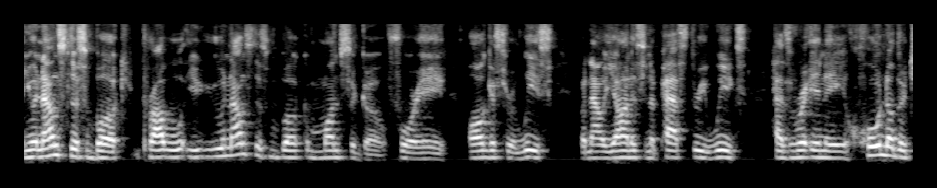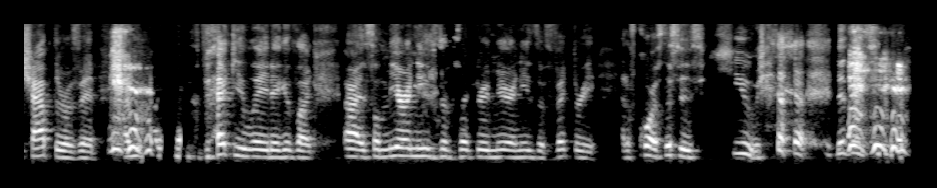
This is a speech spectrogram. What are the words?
And you announced this book probably you, you announced this book months ago for a August release, but now Giannis in the past three weeks has written a whole nother chapter of it. speculating. It's like, all right, so Mirin needs this victory, Mirin needs this victory. And of course, this is huge. this is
